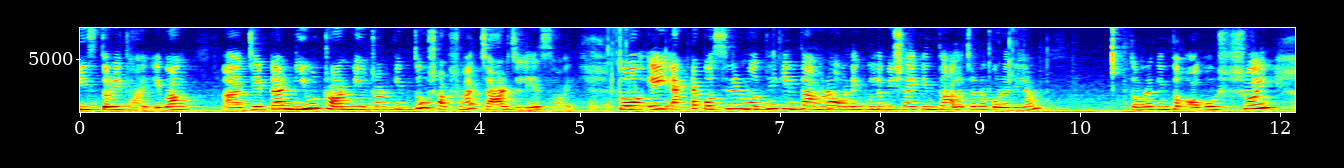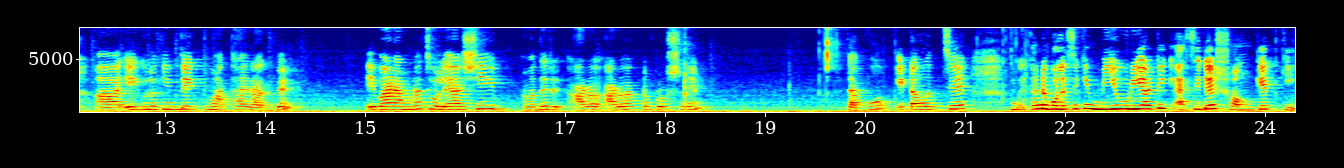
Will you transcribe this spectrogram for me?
নিস্তরিত হয় এবং যেটা নিউট্রন নিউট্রন কিন্তু সবসময় চার্জ লেস হয়। তো এই একটা কোশ্চেনের মধ্যে কিন্তু আমরা অনেকগুলো বিষয় কিন্তু আলোচনা করে দিলাম। তোমরা কিন্তু অবশ্যই এগুলো কিন্তু একটু মাথায় রাখবে। এবার আমরা চলে আসি আমাদের আরও আরও একটা প্রশ্নে। দেখো, এটা হচ্ছে, এখানে বলেছে কি, মিউরিয়াটিক অ্যাসিডের সংকেত কি?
